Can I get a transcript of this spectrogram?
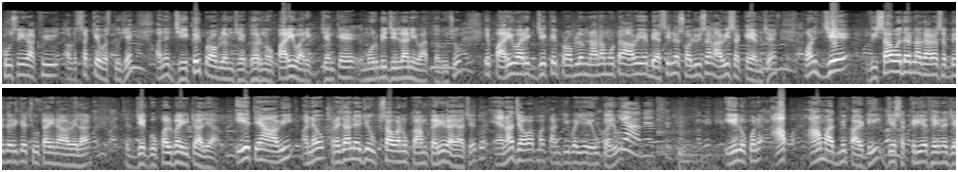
ખુશી રાખવી શક્ય વસ્તુ છે અને જે કંઈ પ્રોબ્લેમ છે ઘરનો, પારિવારિક, જેમ કે મોરબી જિલ્લાની વાત કરું છું, એ પારિવારિક જે કંઈ પ્રોબ્લેમ નાના મોટા આવે એ બેસીને સોલ્યુશન આવી શકે એમ છે. પણ જે વિસાવદરના ધારાસભ્ય તરીકે ચૂંટાઈને આવેલા જે ગોપાલભાઈ ઇટાલિયા એ ત્યાં આવી અને પ્રજાને જે ઉપસાવવાનું કામ કરી રહ્યા છે તો એના જવાબમાં કાંતિભાઈએ એવું કહ્યું? એ લોકોને આપ આમ આદમી પાર્ટી જે સક્રિય થઈને જે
